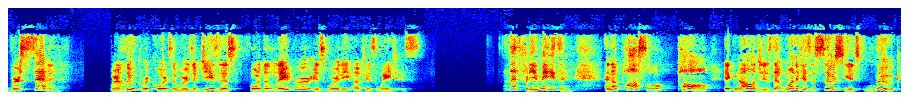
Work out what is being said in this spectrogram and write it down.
verse 7, where Luke records the words of Jesus, For the laborer is worthy of his wages. Now that's pretty amazing. An apostle, Paul, acknowledges that one of his associates, Luke,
